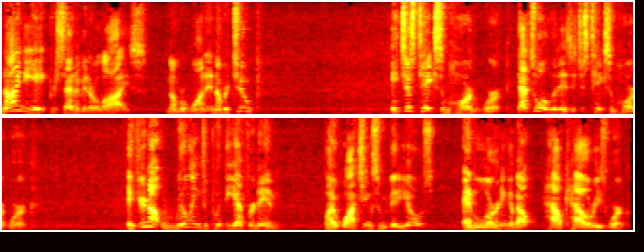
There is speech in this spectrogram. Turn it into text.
98% of it are lies, number one. And number two, it just takes some hard work. That's all it is. It just takes some hard work. If you're not willing to put the effort in by watching some videos and learning about how calories work,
